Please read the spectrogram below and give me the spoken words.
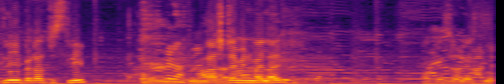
স্লিপ এটা হচ্ছে slip first time in my life okay so let's go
